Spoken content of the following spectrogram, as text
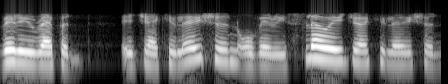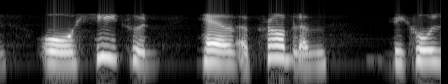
very rapid ejaculation or very slow ejaculation or he could have a problem because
